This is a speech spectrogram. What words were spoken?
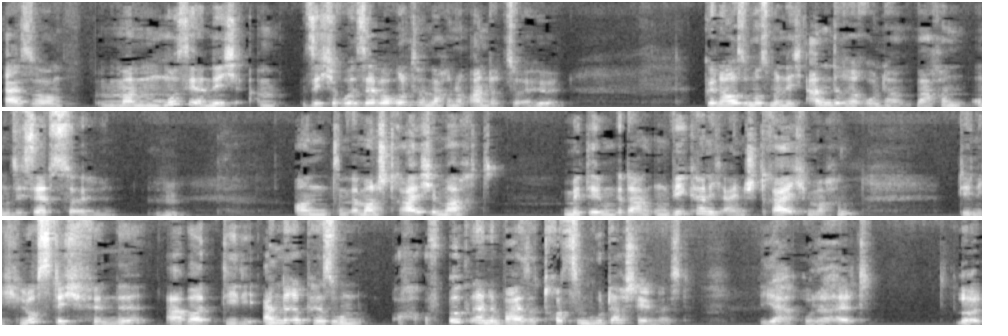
Also, man muss ja nicht ähm, sich selber runtermachen, um andere zu erhöhen. Genauso muss man nicht andere runtermachen, um sich selbst zu erhöhen. Mhm. Und wenn man Streiche macht mit dem Gedanken, wie kann ich einen Streich machen, den ich lustig finde, aber die die andere Person auch auf irgendeine Weise trotzdem gut dastehen lässt. Ja, oder halt Leu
